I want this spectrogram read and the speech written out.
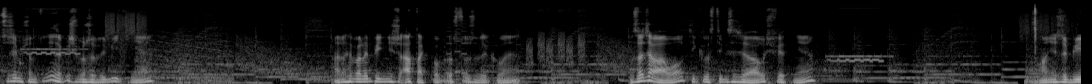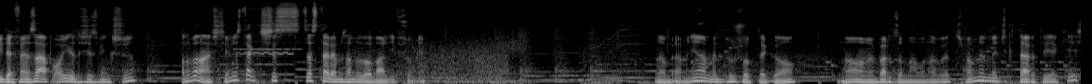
170 to nie jest jakoś może wybitnie. Ale chyba lepiej niż atak po prostu zwykły. Zadziałało, Tickle Stick zadziałało, świetnie. Oni zrobili defense up, o ile to się zwiększy? O 12, więc tak się z Dusterem zanulowali w sumie. Dobra, nie mamy dużo tego. No, mamy bardzo mało nawet. Czy mamy magic tarty jakieś?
